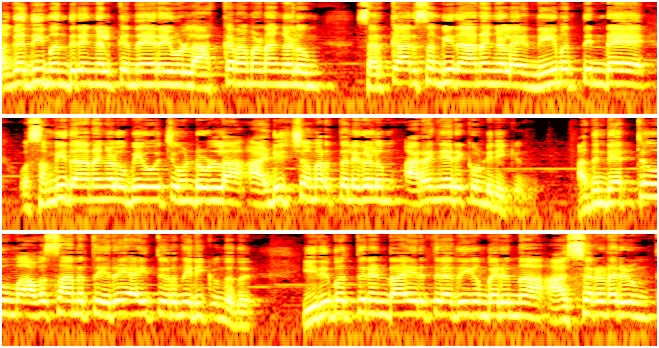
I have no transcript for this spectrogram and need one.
അഗതി മന്ദിരങ്ങൾക്ക് നേരെയുള്ള ആക്രമണങ്ങളും സർക്കാർ സംവിധാനങ്ങളെ നിയമത്തിന്റെ സംവിധാനങ്ങൾ ഉപയോഗിച്ചുകൊണ്ടുള്ള അടിച്ചമർത്തലുകളും അരങ്ങേറിക്കൊണ്ടിരിക്കുന്നു. അതിന്റെ ഏറ്റവും അവസാനത്തെ ഇരയായി തീർന്നിരിക്കുന്നത് ഇരുപത്തിരണ്ടായിരത്തിലധികം വരുന്ന അശരണരും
